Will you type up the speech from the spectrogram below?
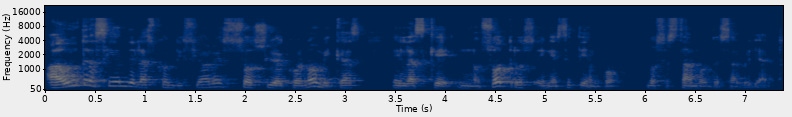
aún trasciende las condiciones socioeconómicas en las que nosotros en este tiempo nos estamos desarrollando.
